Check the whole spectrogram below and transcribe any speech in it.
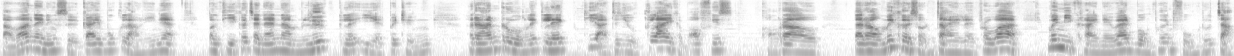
แต่ว่าในหนังสือไกด์บุ๊กเหล่านี้เนี่ย บางทีก็จะแนะนำลึกละเอียดไปถึงร้านรวงเล็กๆ ที่อาจจะอยู่ใกล้กับออฟฟิศของเรา แต่เราไม่เคยสนใจเลย เพราะว่าไม่มีใครในแวดวงเพื่อนฝูงรู้จัก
